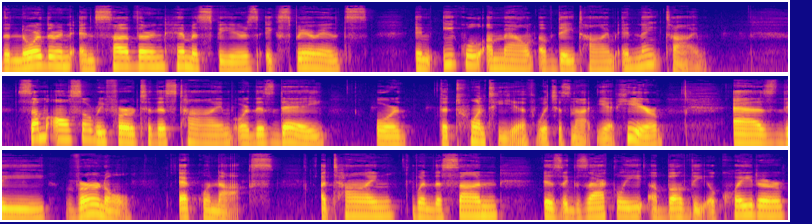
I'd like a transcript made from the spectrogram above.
the northern and southern hemispheres experience an equal amount of daytime and nighttime. Some also refer to this time or this day or the 20th, which is not yet here, as the vernal equinox, a time when the sun is exactly above the equator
